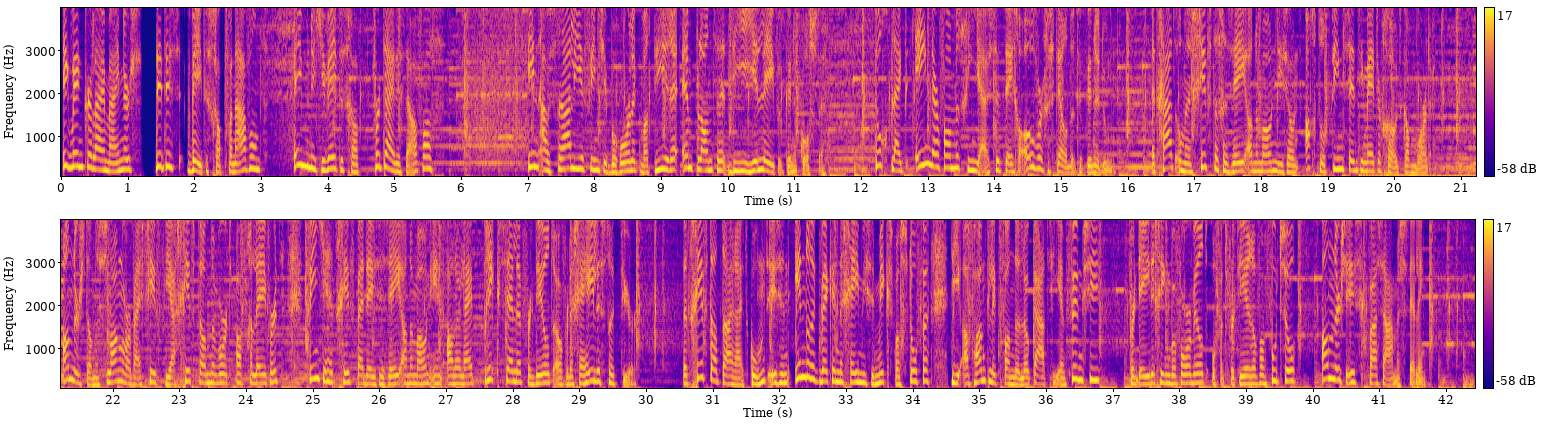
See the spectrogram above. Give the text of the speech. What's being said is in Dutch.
Ik ben Carlijn Meinders. Dit is Wetenschap vanavond. Eén minuutje wetenschap voor tijdens de afwas. In Australië vind je behoorlijk wat dieren en planten die je je leven kunnen kosten. Toch blijkt één daarvan misschien juist het tegenovergestelde te kunnen doen. Het gaat om een giftige zeeanemoon die zo'n 8 tot 10 centimeter groot kan worden. Anders dan een slang waarbij gif via giftanden wordt afgeleverd, vind je het gif bij deze zeeanemoon in allerlei prikcellen verdeeld over de gehele structuur. Het gif dat daaruit komt is een indrukwekkende chemische mix van stoffen die afhankelijk van de locatie en functie, verdediging bijvoorbeeld of het verteren van voedsel, anders is qua samenstelling.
